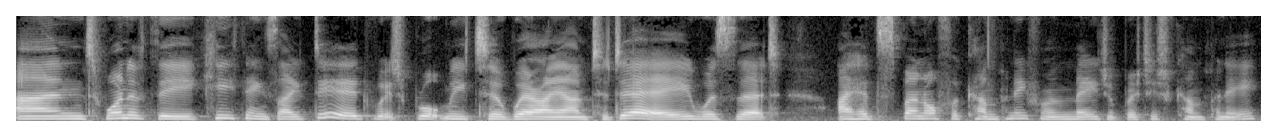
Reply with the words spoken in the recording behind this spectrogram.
And one of the key things I did, which brought me to where I am today, was that I had spun off a company from a major British company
